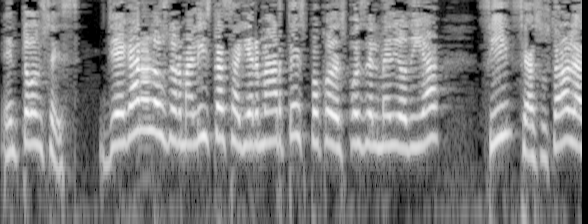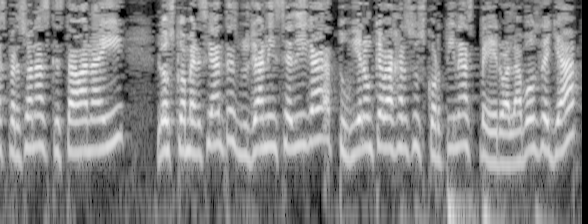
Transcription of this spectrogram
Entonces, llegaron los normalistas ayer martes, poco después del mediodía, Sí, se asustaron las personas que estaban ahí. Los comerciantes, pues se diga, tuvieron que bajar sus cortinas, pero a la voz de ya,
